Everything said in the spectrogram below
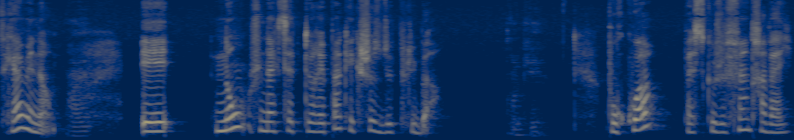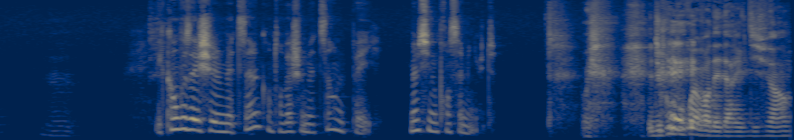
C'est quand même énorme. Et non, je n'accepterai pas quelque chose de plus bas. Pourquoi? Parce que je fais un travail. Hmm. Et quand vous allez chez le médecin, quand on va chez le médecin, on le paye, même s'il nous prend 5 minutes. Oui. Et du coup, pourquoi avoir des tarifs différents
